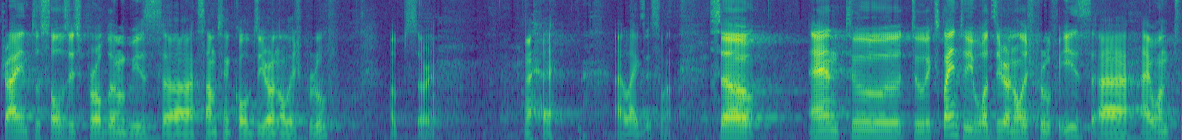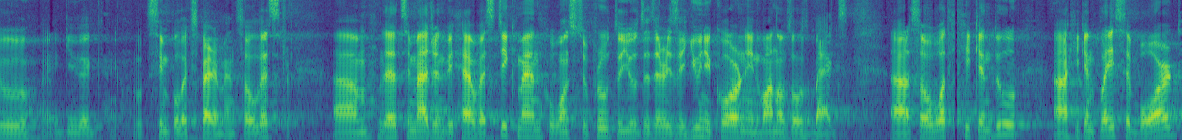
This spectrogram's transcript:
trying to solve this problem with uh, something called zero knowledge proof. Oops, sorry. I like this one. So, and to, to explain to you what zero knowledge proof is, uh, I want to give a simple experiment. So let's, um, let's imagine we have a stick man who wants to prove to you that there is a unicorn in one of those bags. Uh, so what he can do, uh, he can place a board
